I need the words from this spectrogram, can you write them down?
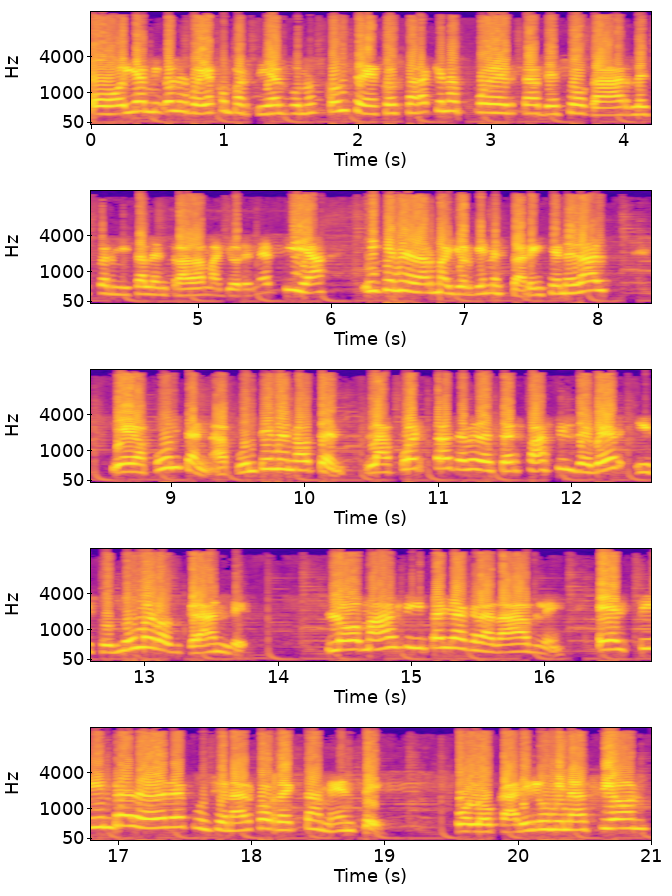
Hoy, amigos, les voy a compartir algunos consejos para que la puerta de su hogar les permita la entrada mayor energía y generar mayor bienestar en general. Y apunten, apunten y anoten. La puerta debe de ser fácil de ver y sus números grandes. Lo más limpia y agradable. El timbre debe de funcionar correctamente. Colocar iluminación.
